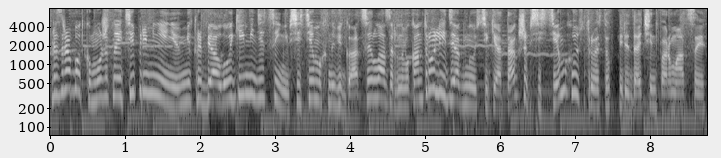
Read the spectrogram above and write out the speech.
Разработка может найти применение в микробиологии и медицине, в системах навигации, лазерного контроля и диагностики, а также в системах системах и устройствах передачи информации.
